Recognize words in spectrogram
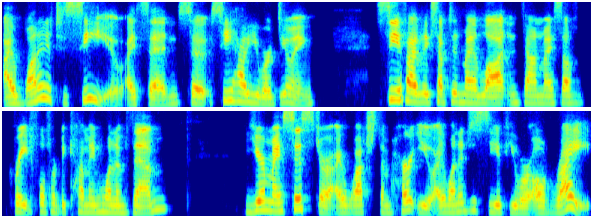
I wanted to see you, I said. So see how you are doing. See if I've accepted my lot and found myself grateful for becoming one of them. You're my sister. I watched them hurt you. I wanted to see if you were all right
